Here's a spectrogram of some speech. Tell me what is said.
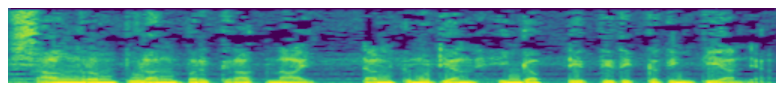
Sang rembulan bergerak naik dan kemudian hinggap di titik ketinggiannya.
